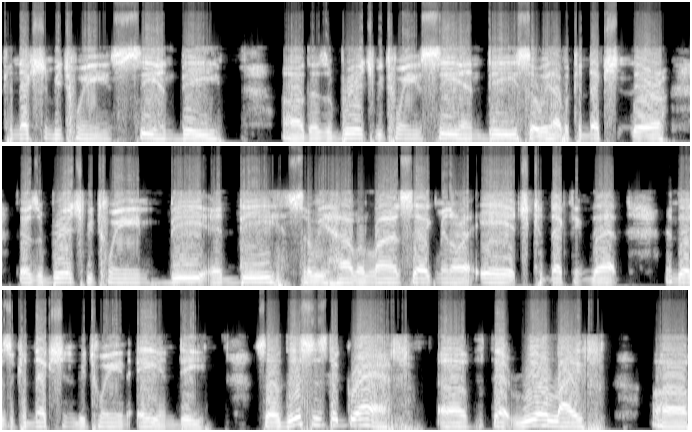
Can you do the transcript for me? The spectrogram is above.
Connection between C and B. Uh, there's a bridge between C and D, so we have a connection there. There's a bridge between B and D, so we have a line segment or edge connecting that. And there's a connection between A and D. So this is the graph of that real life uh,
